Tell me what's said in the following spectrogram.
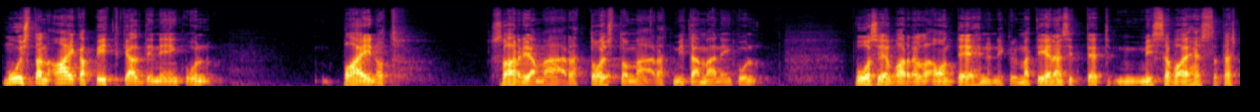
muistan aika pitkälti niin kuin painot, sarjamäärät, toistomäärät, mitä mä niin kuin vuosien varrella on tehnyt, niin kyllä mä tiedän sitten, että missä vaiheessa tässä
